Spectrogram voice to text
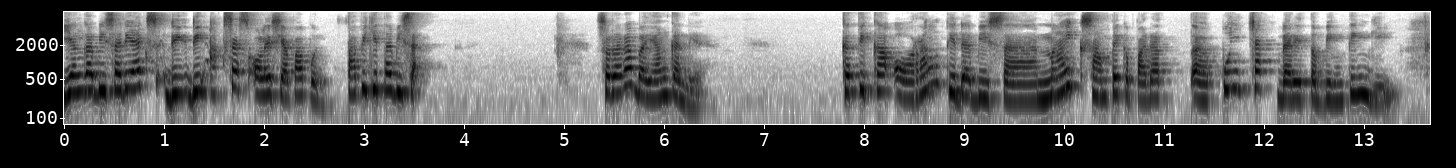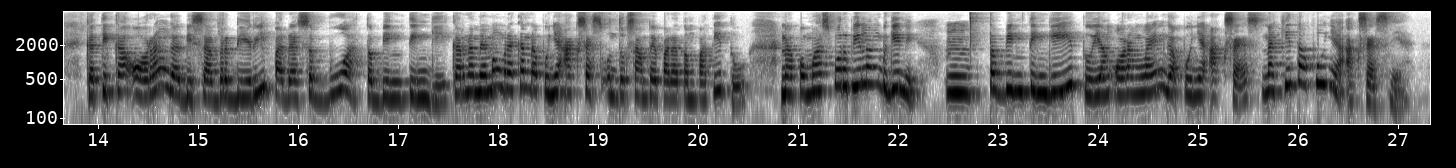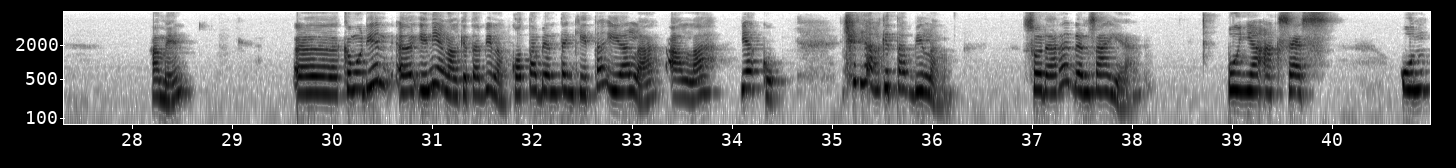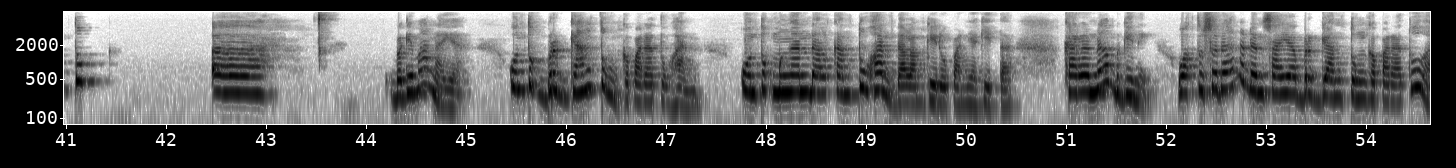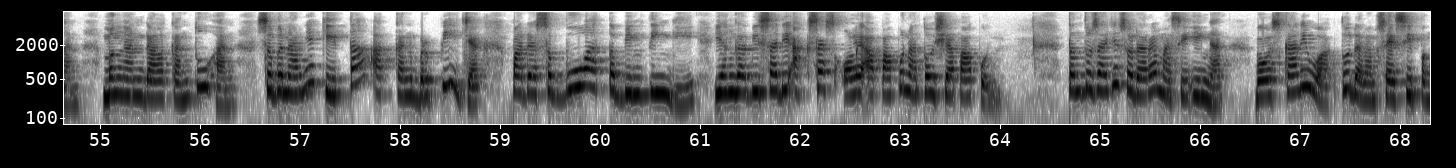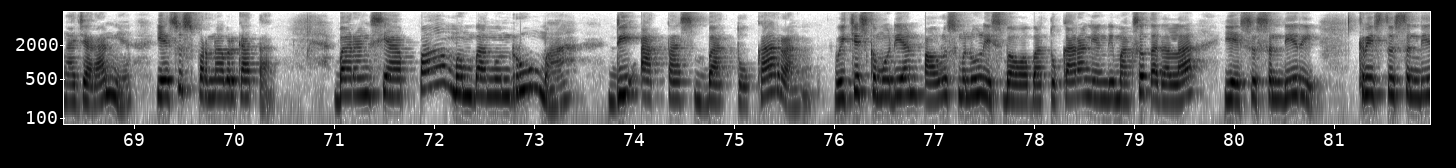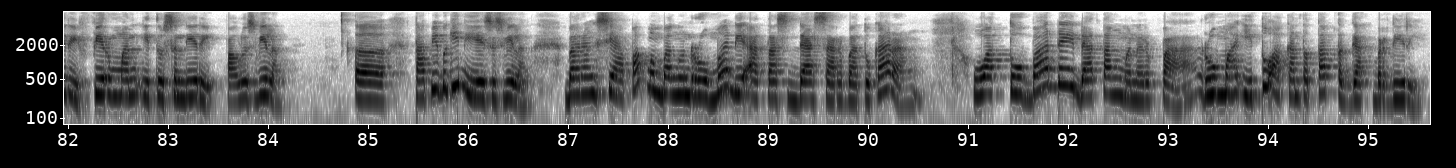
yang nggak bisa diakses, di, diakses oleh siapa pun, tapi kita bisa. Saudara bayangkan ya, ketika orang tidak bisa naik sampai kepada uh, puncak dari tebing tinggi, ketika orang nggak bisa berdiri pada sebuah tebing tinggi karena memang mereka nggak punya akses untuk sampai pada tempat itu. Nah pemazmur bilang begini, hmm, tebing tinggi itu yang orang lain nggak punya akses, nah kita punya aksesnya. Amin. Uh, kemudian uh, ini yang Alkitab bilang, kota benteng kita ialah Allah Yakub. Jadi Alkitab bilang, saudara dan saya punya akses untuk uh, bagaimana ya? Untuk bergantung kepada Tuhan, untuk mengandalkan Tuhan dalam kehidupannya kita. Karena begini, waktu saudara dan saya bergantung kepada Tuhan, mengandalkan Tuhan, sebenarnya kita akan berpijak pada sebuah tebing tinggi yang gak bisa diakses oleh apa pun atau siapa pun. Tentu saja saudara masih ingat bahwa sekali waktu dalam sesi pengajarannya, Yesus pernah berkata, Barang siapa membangun rumah di atas batu karang, which is kemudian Paulus menulis bahwa batu karang yang dimaksud adalah Yesus sendiri, Kristus sendiri, firman itu sendiri. Paulus bilang, Uh, tapi begini Yesus bilang, barang siapa membangun rumah di atas dasar batu karang, waktu badai datang menerpa, rumah itu akan tetap tegak berdiri.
